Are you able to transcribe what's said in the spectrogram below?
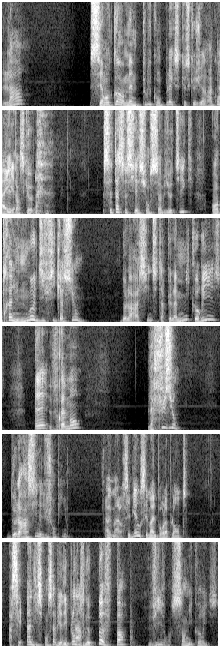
là, c'est encore même plus complexe que ce que je viens de raconter, parce que cette association symbiotique entraîne une modification de la racine. C'est-à-dire que la mycorhize est vraiment la fusion de la racine et du champignon. Ah oui, mais alors c'est bien ou c'est mal pour la plante? Ah, C'est indispensable. Il y a des plantes ah. qui ne peuvent pas vivre sans mycorhize.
